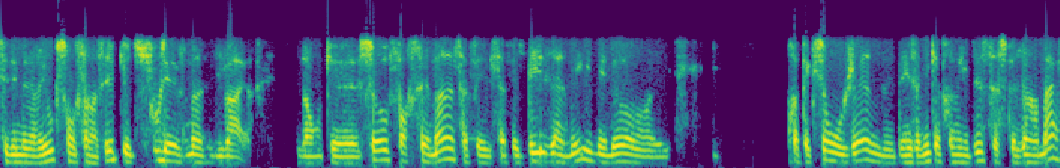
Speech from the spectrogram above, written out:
C'est des matériaux qui sont sensibles qu'il y a du soulèvement l'hiver. Donc, euh, ça, forcément, ça fait ça fait des années, mais là, protection au gel dans les années 90, ça se faisait en masse.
